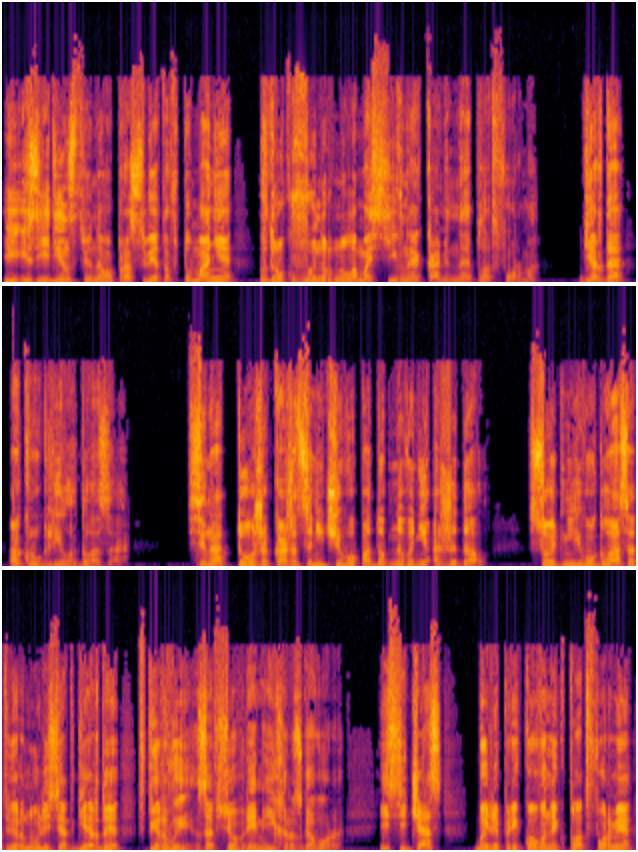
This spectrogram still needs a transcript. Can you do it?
и из единственного просвета в тумане вдруг вынырнула массивная каменная платформа. Герда округлила глаза. Сенат тоже, кажется, ничего подобного не ожидал. Сотни его глаз отвернулись от Герды впервые за все время их разговора. И сейчас были прикованы к платформе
